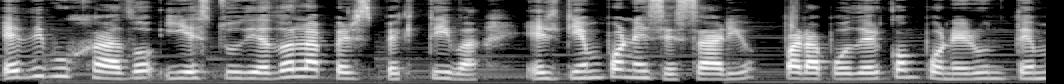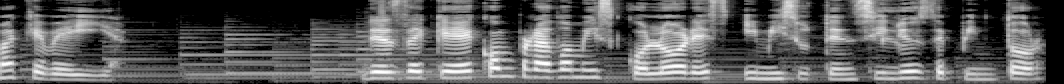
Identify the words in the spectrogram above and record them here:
he dibujado y estudiado la perspectiva el tiempo necesario para poder componer un tema que veía. Desde que he comprado mis colores y mis utensilios de pintor,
